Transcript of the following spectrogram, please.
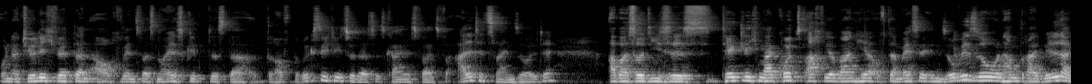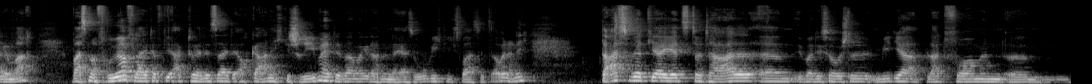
Und natürlich wird dann auch, wenn es was Neues gibt, das da drauf berücksichtigt, sodass es keinesfalls veraltet sein sollte. Aber so dieses täglich mal kurz, ach, wir waren hier auf der Messe in sowieso und haben drei Bilder gemacht, was man früher vielleicht auf die aktuelle Seite auch gar nicht geschrieben hätte, weil man gedacht hat, naja, so wichtig war es jetzt auch wieder nicht. Das wird ja jetzt total ähm, über die Social Media Plattformen ähm,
